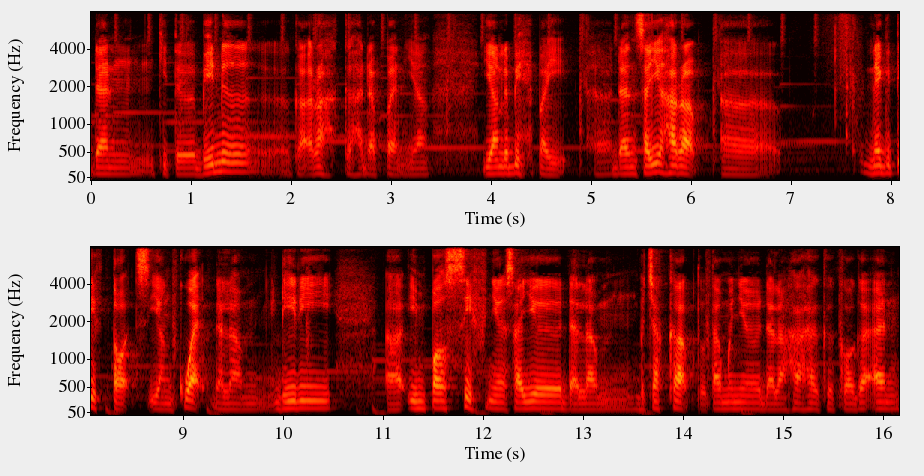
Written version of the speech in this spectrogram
dan kita bina uh, ke arah kehadapan yang yang lebih baik. Uh, dan saya harap uh, negative thoughts yang kuat dalam diri uh, impulsifnya saya dalam bercakap terutamanya dalam hal-hal kekeluargaan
